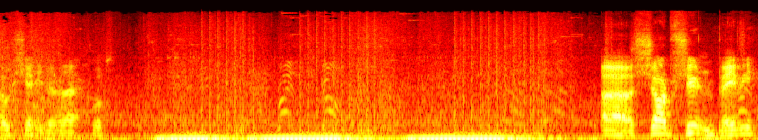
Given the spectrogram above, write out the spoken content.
Oh shit, he's over there. Whoops. Uh, sharp shooting, baby.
